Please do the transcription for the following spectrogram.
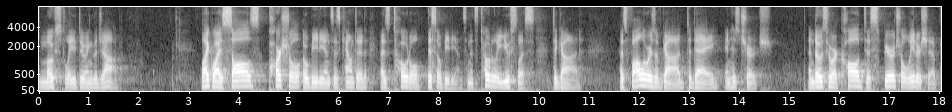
mostly doing the job. Likewise, Saul's partial obedience is counted as total disobedience, and it's totally useless to God as followers of God today in His church, and those who are called to spiritual leadership,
